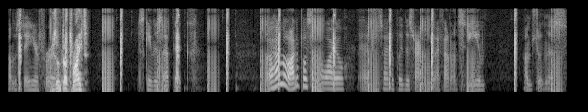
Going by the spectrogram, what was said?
I'm gonna stay here forever. Isn't that right? This game is epic. Uh, hello, I haven't posted in a while, and I decided to play this random game I found on Steam. I'm just doing this.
